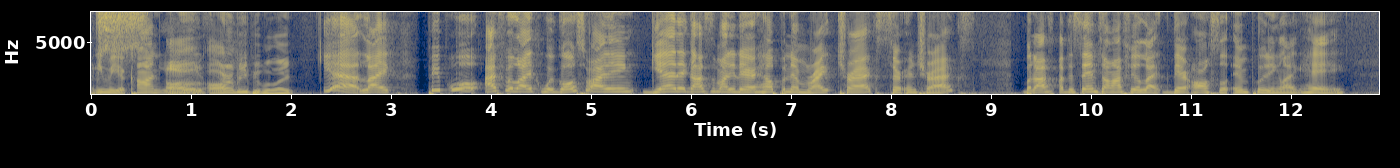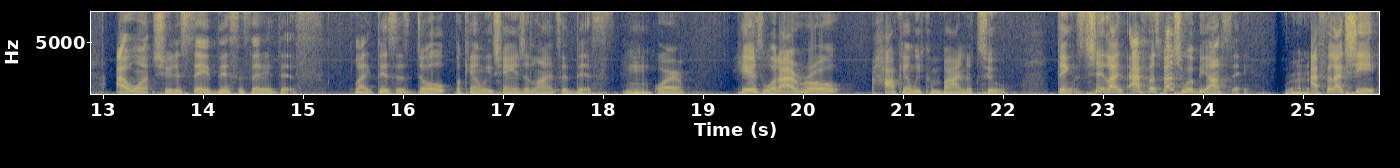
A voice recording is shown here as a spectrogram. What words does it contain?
even your Kanye. all R and B people like Yeah, like people, I feel like with ghostwriting, yeah, they got somebody there helping them write tracks, certain tracks, but I, at the same time, I feel like they're also inputting, like, hey, I want you to say this instead of this. Like, this is dope, but can we change the line to this? Mm. Or here's what I wrote. How can we combine the two things? Shit, like, I, especially with Beyonce. right. I feel like she,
